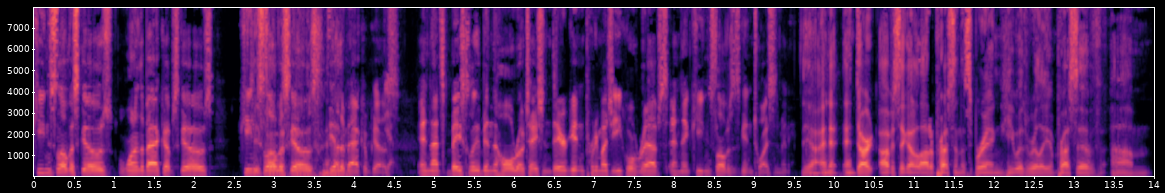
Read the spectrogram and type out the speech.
Kedon Slovis goes, one of the backups goes, Kedon Slovis goes, the other backup goes and that's basically been the whole rotation. They're getting pretty much equal reps, and then Kedon Slovis is getting twice as many. Yeah, and and Dart obviously got a lot of press in the spring. He was really impressive. Um,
